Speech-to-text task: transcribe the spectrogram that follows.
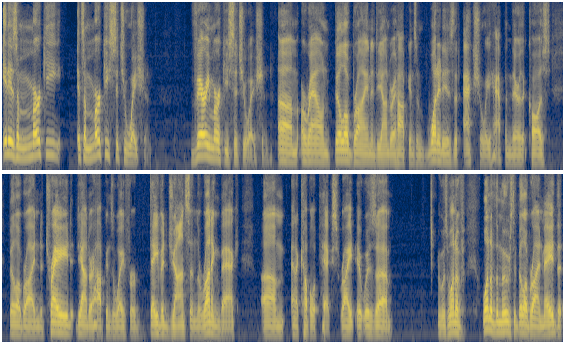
it is a murky, it's a murky situation very murky situation um, around Bill O'Brien and DeAndre Hopkins and what it is that actually happened there that caused Bill O'Brien to trade DeAndre Hopkins away for David Johnson, the running back, um, and a couple of picks. Right? It was uh, it was one of one of the moves that Bill O'Brien made that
